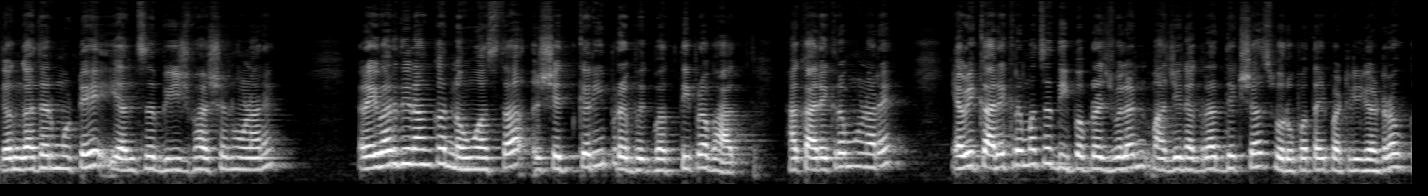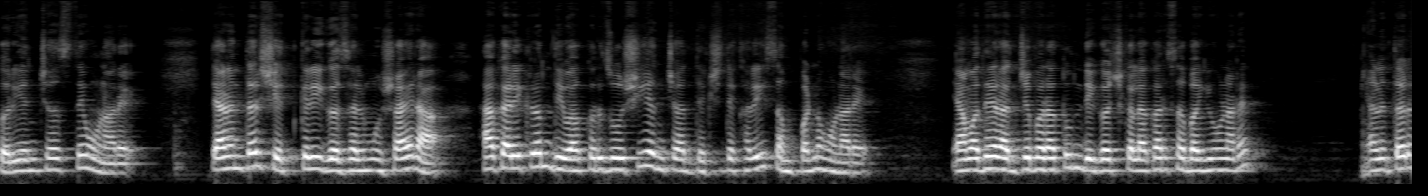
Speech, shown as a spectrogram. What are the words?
गंगाधर मुटे यांचं बीज भाषण होणार आहे. रविवार दिनांक नऊ वाजता शेतकरी प्रभ भक्तिप्रभात हा कार्यक्रम होणार आहे. यावेळी कार्यक्रमाचं दीपप्रज्वलन माजी नगराध्यक्षा स्वरूपताई पाटील यड्रावकर यांच्या हस्ते होणार आहे. त्यानंतर शेतकरी गझल मुशायरा हा कार्यक्रम दिवाकर जोशी यांच्या अध्यक्षतेखाली संपन्न होणार आहे. यामध्ये राज्यभरातून दिग्गज कलाकार सहभागी होणार आहेत. यानंतर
